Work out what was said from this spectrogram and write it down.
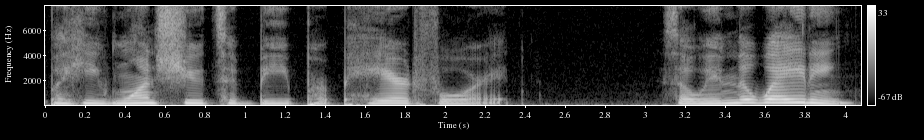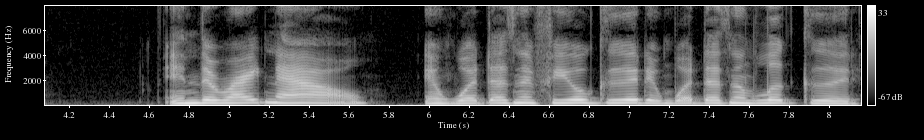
But He wants you to be prepared for it. So, in the waiting, in the right now, and what doesn't feel good and what doesn't look good,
